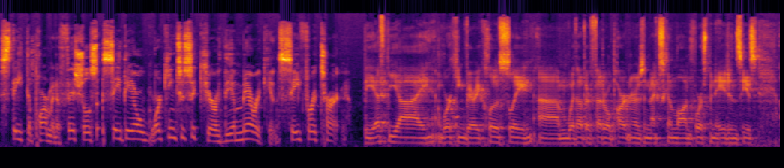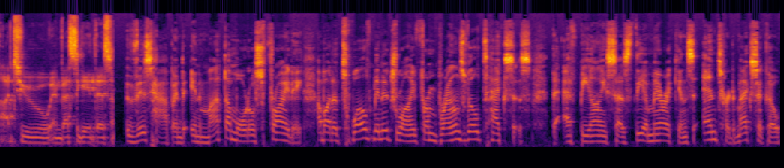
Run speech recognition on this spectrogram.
State Department officials say they are working to secure the Americans' safe return. The FBI is working very closely um, with other federal partners and Mexican law enforcement agencies uh, to investigate this. This happened in Matamoros Friday, about a 12 minute drive from Brownsville, Texas. The FBI says the Americans entered Mexico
